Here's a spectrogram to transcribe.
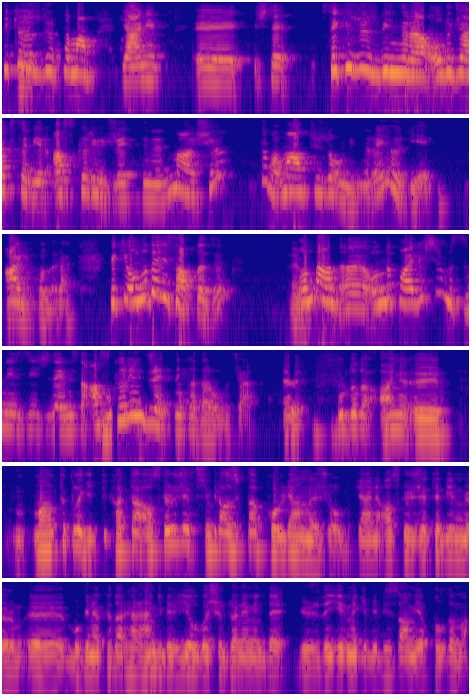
Peki Evet. Özgür tamam yani e, işte 800 bin lira olacaksa bir asgari ücretlinin maaşı tamam 610 bin liraya ödeyelim aylık olarak. Peki onu da hesapladık. Evet. Ondan e, onu da paylaşır mısın izleyicilerimizle? Asgari ücret ne kadar olacak? Evet, burada da aynı e, mantıkla gittik. Hatta asgari ücret için birazcık daha polyanlacı olduk. Yani asgari ücrete bilmiyorum e, bugüne kadar herhangi bir yılbaşı döneminde yüzde yirmi gibi bir zam yapıldı mı?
